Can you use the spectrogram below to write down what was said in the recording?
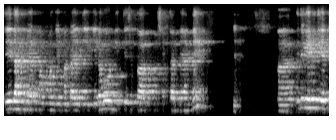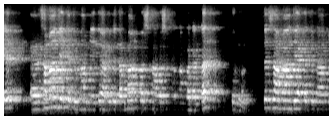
ඒ ධර්මයක් මම මගේ මට අයිති කියලා හෝ නිත්‍ය සුඛාත්ම වශයෙන් ගන්න යන්නේ ඉතින් ඒ විදිහට සමාජයක් ඇතුළු නම් මේක අපිට ධර්මානුපස්සනාව වශයෙන් නම් වඩන්නත් පුළුවන්. ඉතින් සමාජයක් ඇතුළු නම්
